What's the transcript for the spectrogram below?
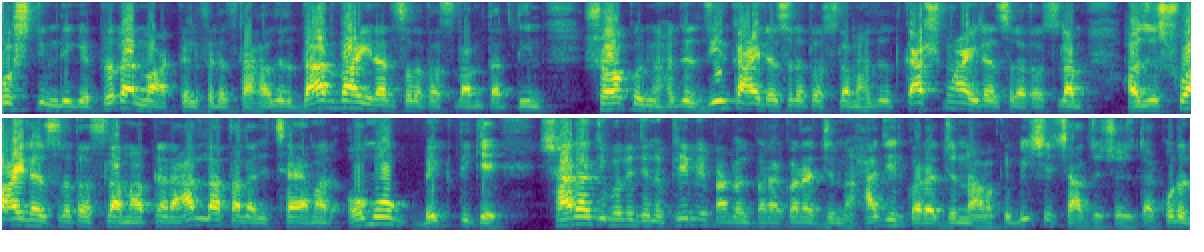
পশ্চিম দিকে প্রধান মোয়াক্কেল ফেরস্তা হজরত দারদা ইরান সালাত আসলাম তার তিন সহকর্মী হজরত জিরকা ইরান সালাত আসলাম হজরত কাশমা ইরান সালাত আসলাম হজরত সোয়া ইরান সালাত আসলাম আপনারা আল্লাহ তালার ইচ্ছায় আমার অমুক ব্যক্তিকে সারা জীবনের জন্য প্রেমে পাগল পাড়া করার জন্য, হাজির করার জন্য আমাকে বিশেষ সাহায্য সহযোগিতা করুন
